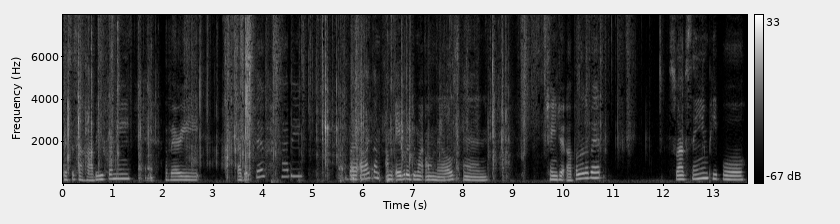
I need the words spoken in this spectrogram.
This is a hobby for me, a very addictive hobby. But I like that I'm able to do my own nails and change it up a little bit. So I've seen people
